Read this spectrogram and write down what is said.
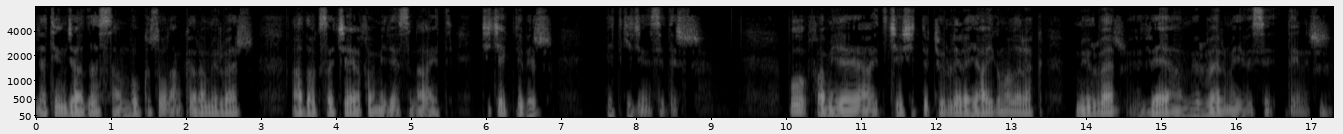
Latince adı Sambucus olan kara mürver, Adoxacea familyasına ait çiçekli bir bitki cinsidir. Bu familyaya ait çeşitli türlere yaygın olarak mürver veya mürver meyvesi denir.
